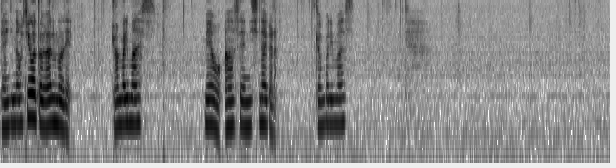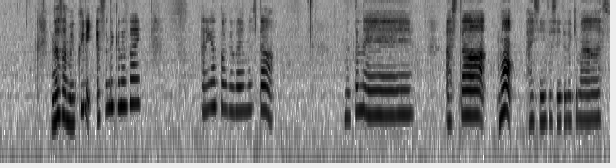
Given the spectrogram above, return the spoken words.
大事なお仕事があるので頑張ります。目を安静にしながら頑張ります。皆さんもゆっくり休んでください。ありがとうございました。またね明日も配信させていただきます。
